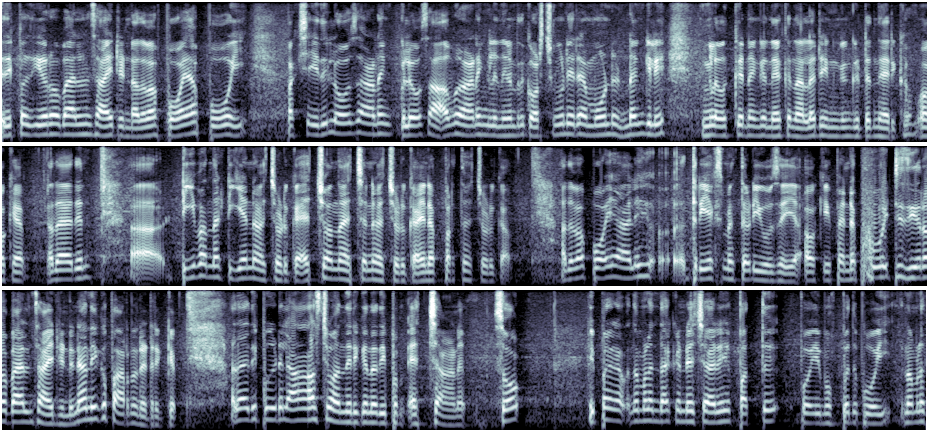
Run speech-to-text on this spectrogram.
ഇതിപ്പോൾ സീറോ ബാലൻസ് ആയിട്ടുണ്ട്. അഥവാ പോയാൽ പോയി. പക്ഷേ ഇത് ലോസ് ആണെങ്കിൽ ലോസ് ആവുകയാണെങ്കിൽ നിങ്ങളുടെ കുറച്ചും കൂടി ഒരു എമൗണ്ട് ഉണ്ടെങ്കിൽ നിങ്ങൾ വെക്കുന്നുണ്ടെങ്കിൽ നിങ്ങൾക്ക് നല്ലൊരു ഇൻകം കിട്ടുന്നതായിരിക്കും. ഓക്കെ അതായത് ടി വന്നാൽ ടി എന്നെ വെച്ച് കൊടുക്കുക. എച്ച് വന്നാൽ എച്ച് എന്നെ വെച്ച് കൊടുക്കുക. അതിന്റെ അപ്പുറത്ത് വെച്ച് കൊടുക്കുക. അഥവാ പോയാൽ ത്രീ എക്സ് മെത്തേഡ് യൂസ് ചെയ്യുക. ഓക്കെ ഇപ്പം എന്റെ പോയിട്ട് സീറോ ബാലൻസ് ആയിട്ടുണ്ട്. ഞാൻ നിങ്ങൾക്ക് പറഞ്ഞിട്ട് ട്രിക്ക് അതായത് ഇപ്പോൾ ഇവിടെ ലാസ്റ്റ് വന്നിരിക്കുന്നത് ഇപ്പം എച്ച് ആണ്. സോ ഇപ്പം നമ്മൾ എന്താക്കേണ്ടത് വെച്ചാൽ പത്ത് പോയി മുപ്പത് പോയി നമ്മൾ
